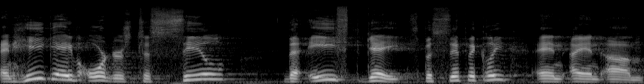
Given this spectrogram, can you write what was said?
And he gave orders to seal the east gate specifically and, and, um,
